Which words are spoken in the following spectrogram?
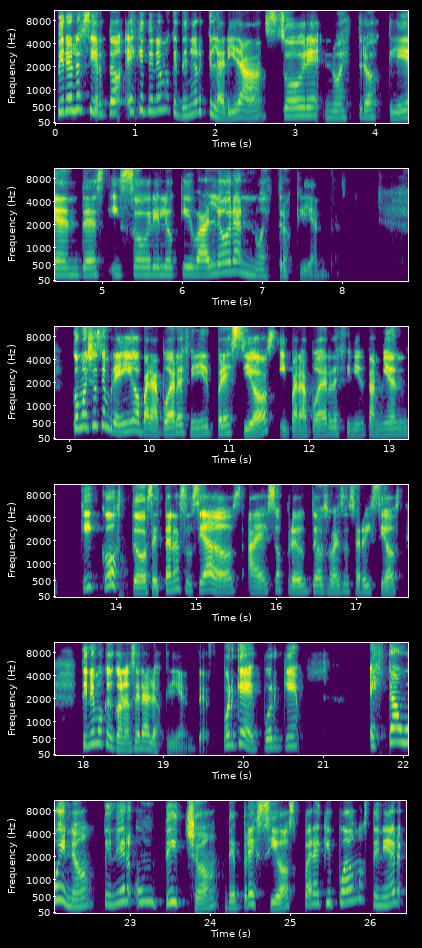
Pero lo cierto es que tenemos que tener claridad sobre nuestros clientes y sobre lo que valoran nuestros clientes. Como yo siempre digo, para poder definir precios y para poder definir también qué costos están asociados a esos productos o a esos servicios, tenemos que conocer a los clientes. ¿Por qué? Porque está bueno tener un techo de precios para que podamos tener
